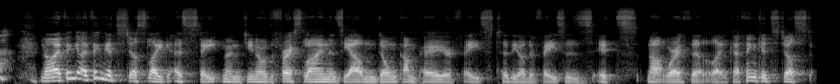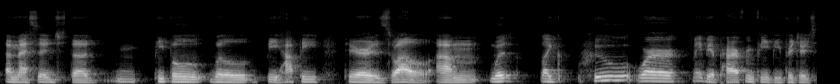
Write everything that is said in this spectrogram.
no, I think I think it's just like a statement. You know, the first line is the album "Don't compare your face to the other faces. It's not worth it." Like I think it's just a message that people will be happy to hear as well. Um, with like who were maybe apart from Phoebe Bridgers,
